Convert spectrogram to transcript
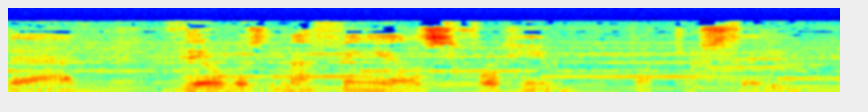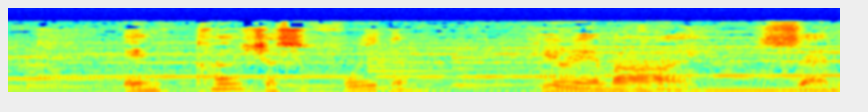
that there was nothing else for him but to say, In conscious freedom, here am I, send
